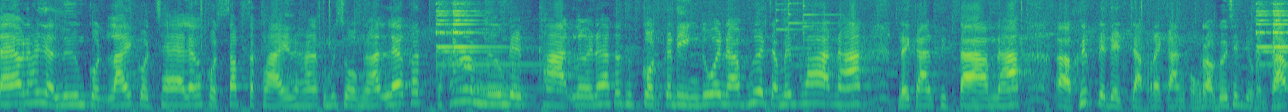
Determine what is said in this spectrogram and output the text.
แล้วนะฮะอย่าลืมกดไลค์กดแชร์แล้วก็กด Subscribe นะฮะคุณผู้ชมนะ แล้วก็ห้ามลืมเด็ดขาดเลยนะฮะก็คือกดกระดิ่งด้วยนะ เพื่อจะไม่พลาดนะฮะในการติดตามนะฮะคลิปเด็ดๆจากรายการของเราด้วยเช่นเดียวกันครับ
